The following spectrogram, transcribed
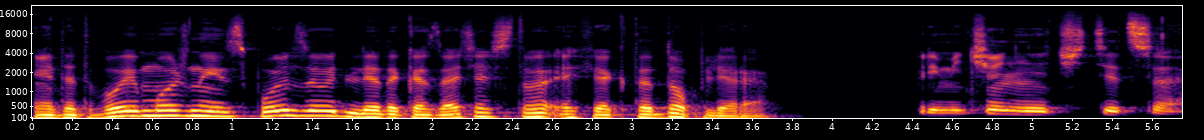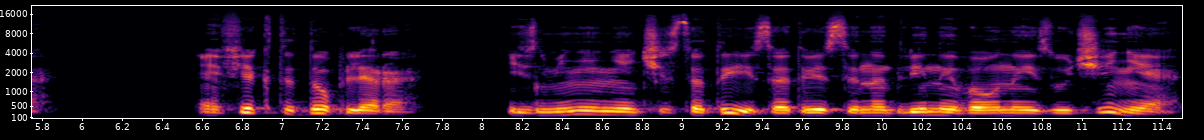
Этот вой можно использовать для доказательства эффекта Доплера. Примечание чтеца. Эффект Доплера. Изменение частоты и, соответственно, длины волны излучения,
